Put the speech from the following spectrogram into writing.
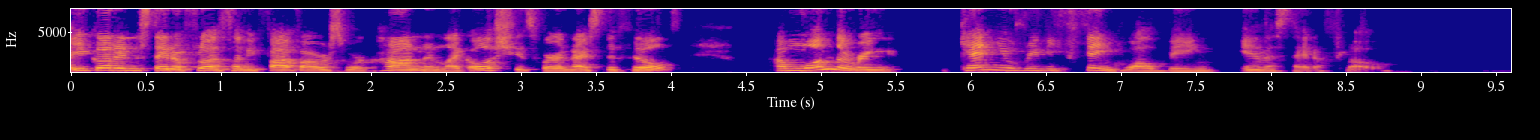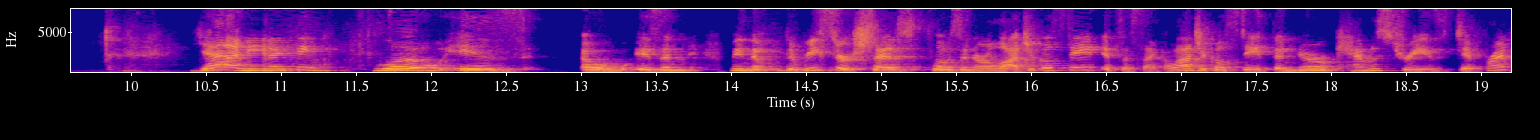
you got in a state of flow. And suddenly, five hours were gone, and like all sheets were nicely filled. I'm wondering, can you really think while being in a state of flow? Yeah, I mean, I think flow is a, is an. I mean, the, the research says flow is a neurological state. It's a psychological state. The neurochemistry is different.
